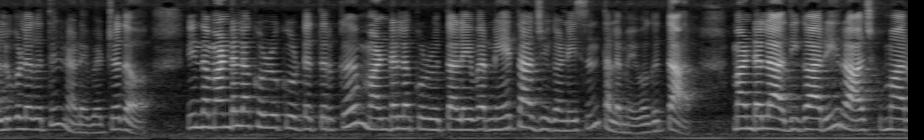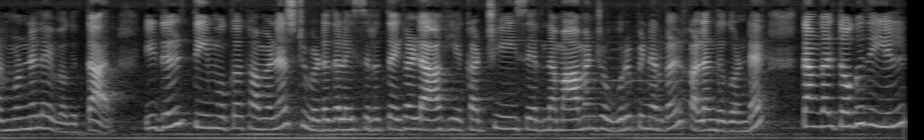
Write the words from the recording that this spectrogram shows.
அலுவலகத்தில் நடைபெற்றது. இந்த மண்டல குழு கூட்டத்திற்கு மண்டல குழு தலைவர் நேதாஜி கணேசன் தலைமை வகுத்தார். மண்டல அதிகாரி ராஜ்குமார் முன்னிலை வகுத்தார். இதில் திமுக கம்யூனிஸ்ட் விடுதலை சிறுத்தைகள் ஆகிய கட்சியை சேர்ந்த மாமன்ற உறுப்பினர்கள் கலந்து கொண்டு தங்கள் தொகுதியில்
